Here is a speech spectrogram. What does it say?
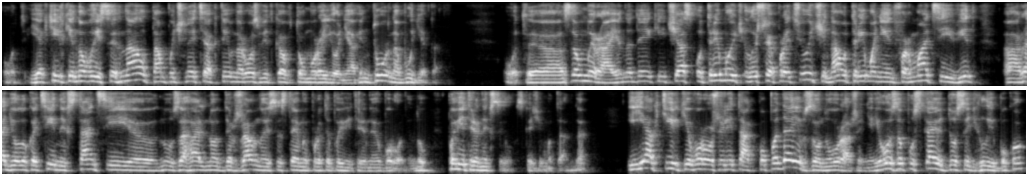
От. Як тільки новий сигнал, там почнеться активна розвідка в тому районі, агентурна будь-яка. От, е, завмирає на деякий час, отримують лише працюючи на отримання інформації від а, радіолокаційних станцій е, ну, загальнодержавної системи протиповітряної оборони, ну, повітряних сил, скажімо так. Да? І як тільки ворожий літак попадає в зону ураження, його запускають досить глибоко,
